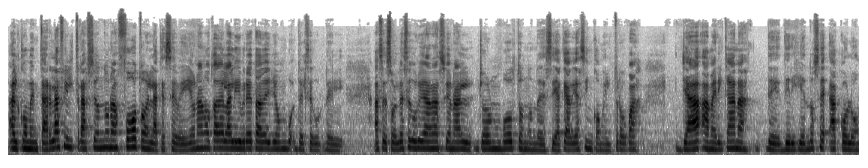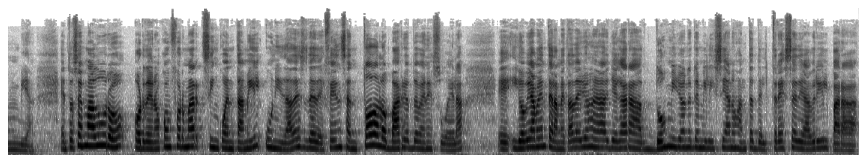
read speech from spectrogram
al comentar la filtración de una foto en la que se veía una nota de la libreta de John, del, del asesor de seguridad nacional John Bolton donde decía que había 5.000 tropas ya americanas dirigiéndose a Colombia. Entonces Maduro ordenó conformar 50.000 unidades de defensa en todos los barrios de Venezuela eh, y obviamente la meta de ellos era llegar a 2 millones de milicianos antes del 13 de abril para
